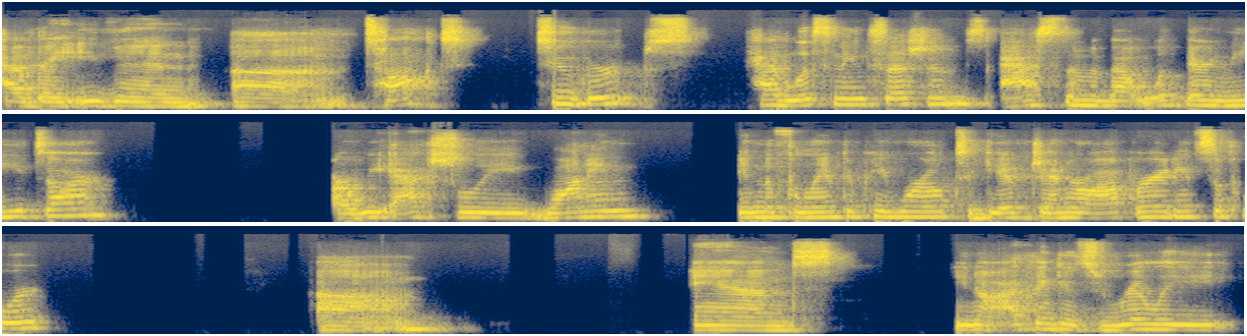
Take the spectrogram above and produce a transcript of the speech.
Have they even um, talked to groups, had listening sessions, asked them about what their needs are? Are we actually wanting in the philanthropy world to give general operating support. Um, and, you know, I think it's really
